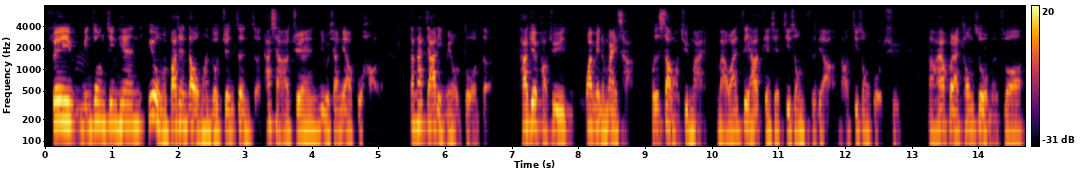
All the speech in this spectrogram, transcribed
所以民众今天，因为我们发现到我们很多捐赠者，他想要捐，例如像尿布好了，但他家里没有多的，他就会跑去外面的卖场或者上网去买，买完自己还要填写寄送资料，然后寄送过去，然后还要回来通知我们说，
